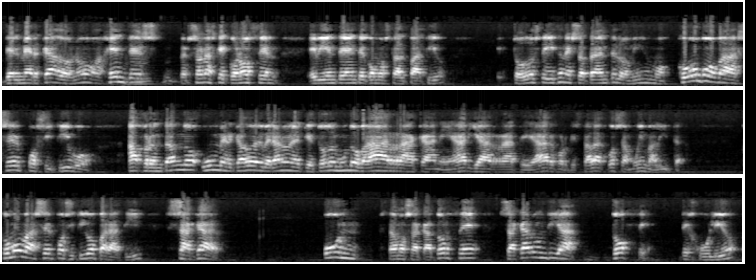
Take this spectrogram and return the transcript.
del mercado, ¿no? Agentes, personas que conocen evidentemente cómo está el patio, todos te dicen exactamente lo mismo. ¿Cómo va a ser positivo afrontando un mercado de verano en el que todo el mundo va a racanear y a ratear porque está la cosa muy malita? ¿Cómo va a ser positivo para ti sacar un, estamos a 14, sacar un día 12 de julio,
